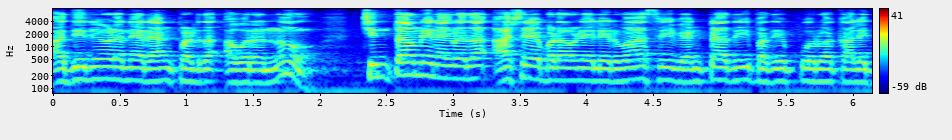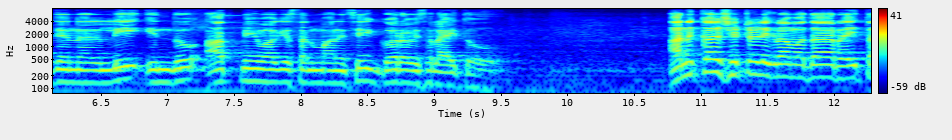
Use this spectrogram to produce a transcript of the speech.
ಹದಿನೇಳನೇ ರ್ಯಾಂಕ್ ಪಡೆದ ಅವರನ್ನು ಚಿಂತಾಮಣಿ ನಗರದ ಆಶ್ರಯ ಬಡಾವಣೆಯಲ್ಲಿರುವ ಶ್ರೀ ವೆಂಕಟಾದ್ರಿ ಪದವಿ ಪೂರ್ವ ಕಾಲೇಜಿನಲ್ಲಿ ಇಂದು ಆತ್ಮೀಯವಾಗಿ ಸನ್ಮಾನಿಸಿ ಗೌರವಿಸಲಾಯಿತು. ಅನಕಲ್ ಶೆಟ್ಟಳ್ಳಿ ಗ್ರಾಮದ ರೈತ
